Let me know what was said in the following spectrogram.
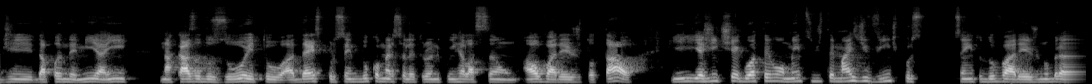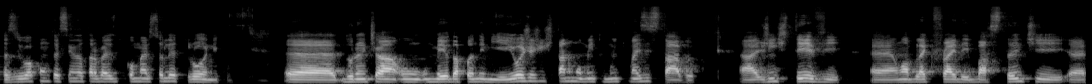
de, da pandemia aí na casa dos 8 a 10% do comércio eletrônico em relação ao varejo total, e a gente chegou a ter momentos de ter mais de 20% do varejo no Brasil acontecendo através do comércio eletrônico é, durante a, o, o, meio da pandemia. E hoje a gente está num momento muito mais estável. A gente teve é, uma Black Friday bastante é,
